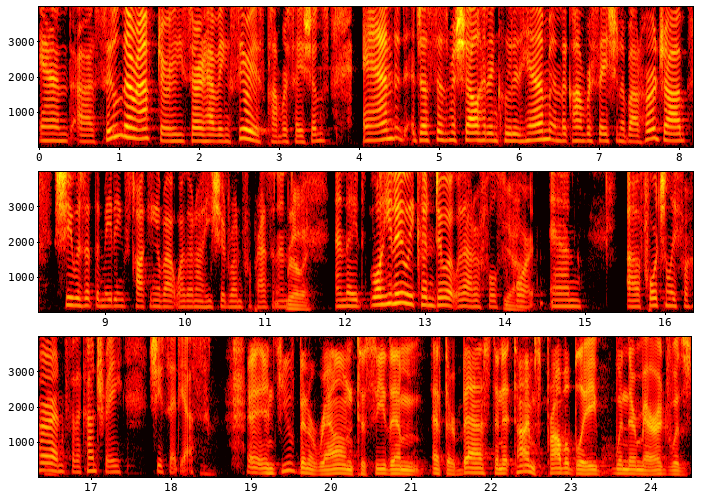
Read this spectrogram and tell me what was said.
And uh, soon thereafter, he started having serious conversations. And just as Michelle had included him in the conversation about her job, she was at the meetings talking about whether or not he should run for president. Really? And they, well, he knew he couldn't do it without her full support. Yeah. And uh, fortunately for her and for the country, she said yes. And you've been around to see them at their best, and at times, probably when their marriage was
